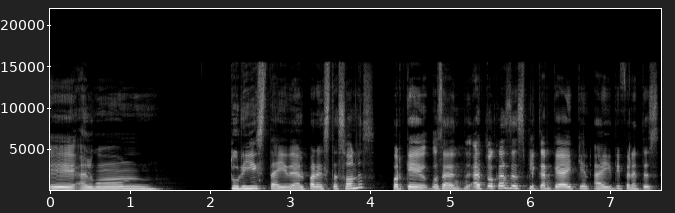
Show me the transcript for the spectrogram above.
eh, algún turista ideal para estas zonas? Porque, o sea, tocas de explicar que hay, hay diferentes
